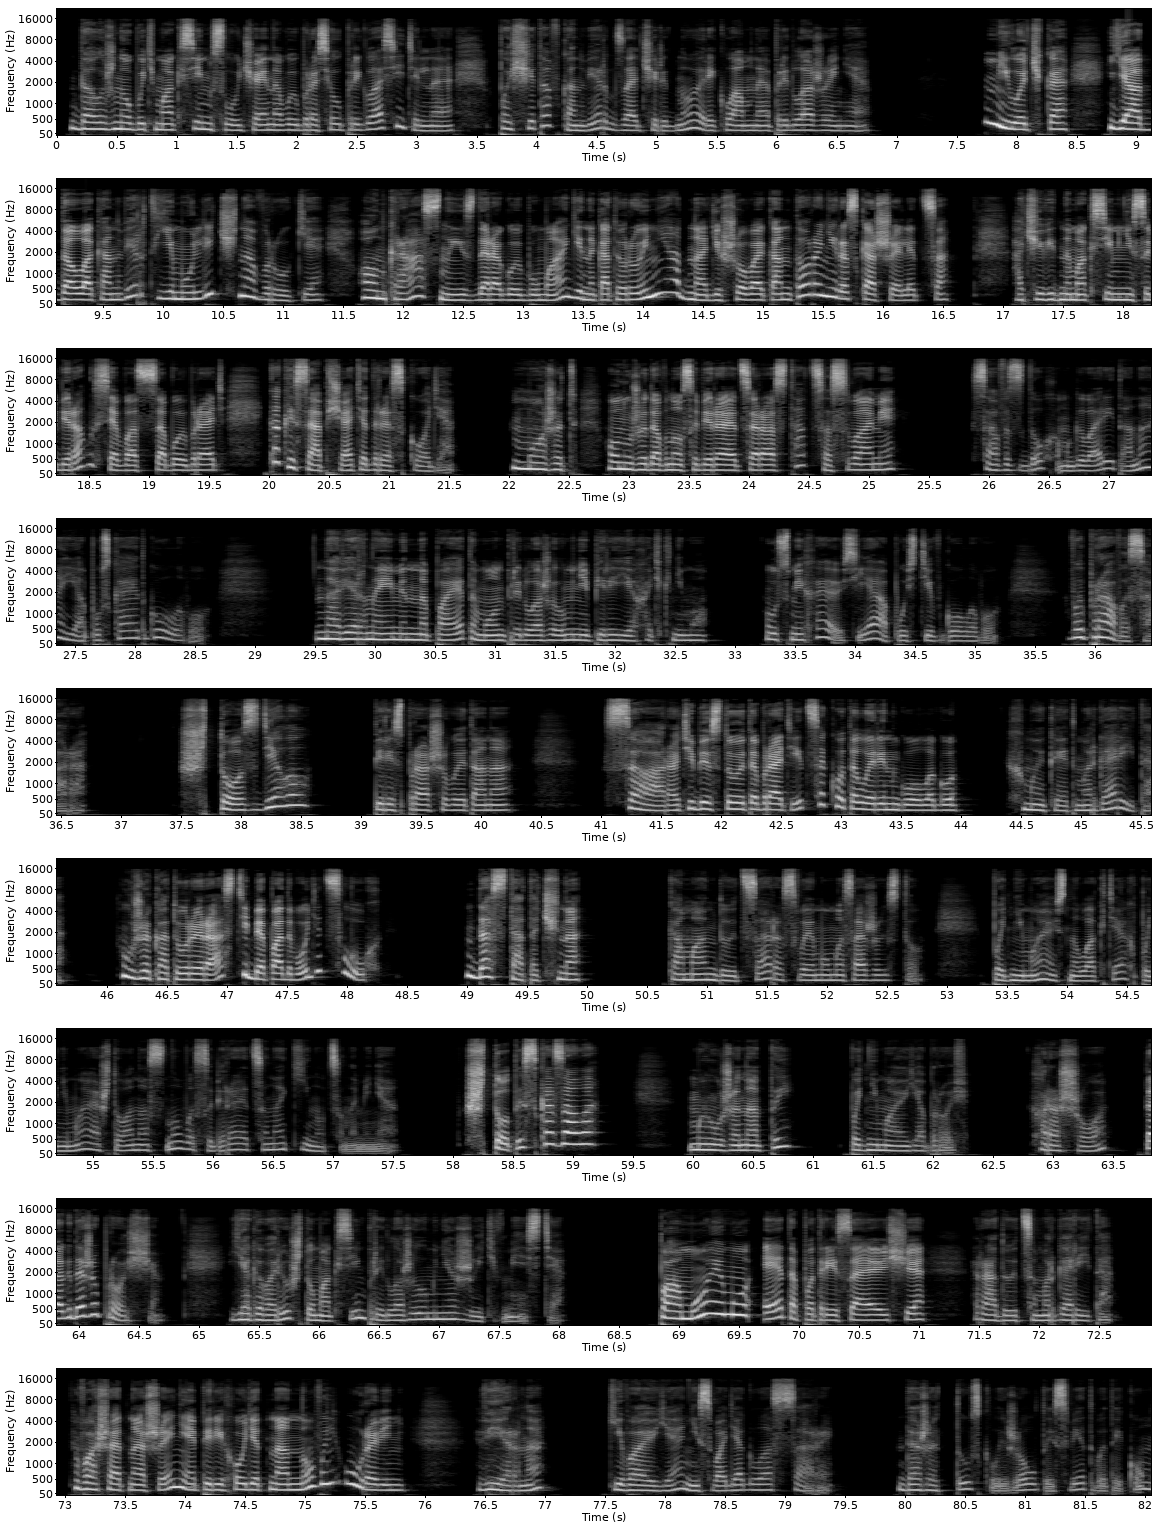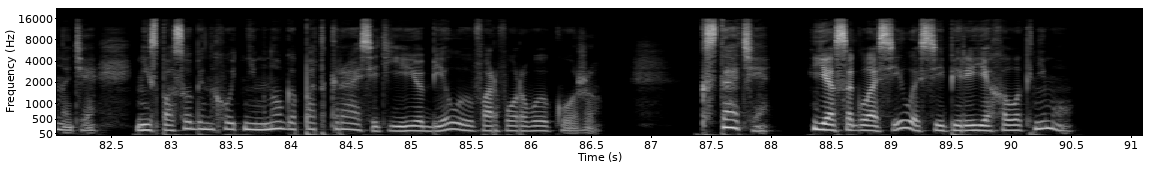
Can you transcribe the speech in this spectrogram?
Должно быть, Максим случайно выбросил пригласительное, посчитав конверт за очередное рекламное предложение. «Милочка, я отдала конверт ему лично в руки. Он красный, из дорогой бумаги, на которую ни одна дешевая контора не раскошелится. Очевидно, Максим не собирался вас с собой брать, как и сообщать о дресс-коде. Может, он уже давно собирается расстаться с вами?» Со вздохом говорит она и опускает голову. Наверное, именно поэтому он предложил мне переехать к нему. Усмехаюсь я, опустив голову. Вы правы, Сара. Что сделал? переспрашивает она. Сара, тебе стоит обратиться к отоларингологу, хмыкает Маргарита. Уже который раз тебя подводит слух. Достаточно, командует Сара своему массажисту. Поднимаюсь на локтях, понимая, что она снова собирается накинуться на меня. «Что ты сказала?» «Мы уже на «ты»?» — поднимаю я бровь. «Хорошо, так даже проще. Я говорю, что Максим предложил мне жить вместе». «По-моему, это потрясающе!» — радуется Маргарита. «Ваши отношения переходят на новый уровень». «Верно», — киваю я, не сводя глаз Сары. Даже тусклый желтый свет в этой комнате не способен хоть немного подкрасить ее белую фарфоровую кожу. «Кстати, я согласилась и переехала к нему.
